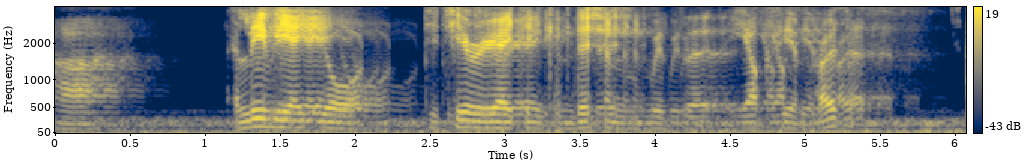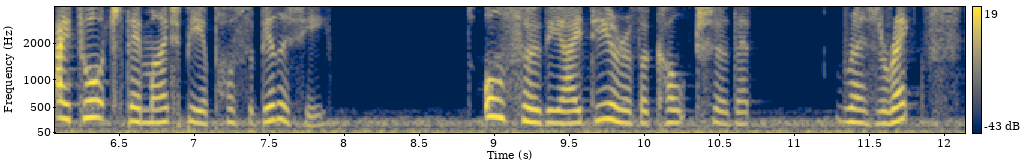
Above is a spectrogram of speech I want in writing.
uh, alleviate your deteriorating condition with the Eoxian process. I thought there might be a possibility. Also, the idea of a culture that resurrects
